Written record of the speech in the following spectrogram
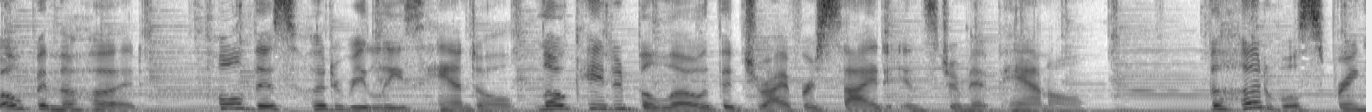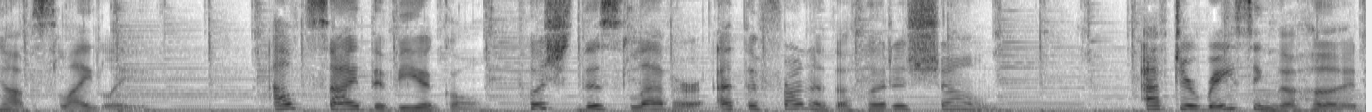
open the hood, pull this hood release handle located below the driver's side instrument panel. The hood will spring up slightly. Outside the vehicle, push this lever at the front of the hood as shown. After raising the hood,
